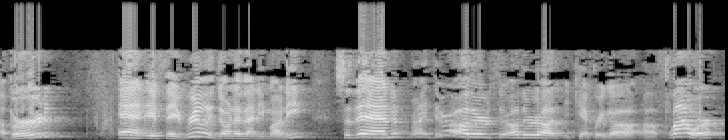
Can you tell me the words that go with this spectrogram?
a bird, and if they really don't have any money, so then, right, there are other, there are other, uh, you can't bring a, a flower,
